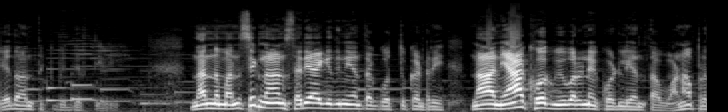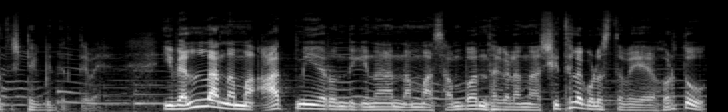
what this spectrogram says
ವೇದಾಂತಕ್ಕೆ ಬಿದ್ದಿರ್ತೀವಿ. ನನ್ನ ಮನಸ್ಸಿಗೆ ನಾನು ಸರಿಯಾಗಿದ್ದೀನಿ ಅಂತ ಗೊತ್ತು ಕಣ್ರಿ. ನಾನು ಯಾಕೆ ಹೋಗಿ ವಿವರಣೆ ಕೊಡಲಿ ಅಂತ ಒಣ ಪ್ರತಿಷ್ಠೆಗೆ ಬಿದ್ದಿರ್ತೇವೆ. ಇವೆಲ್ಲ ನಮ್ಮ ಆತ್ಮೀಯರೊಂದಿಗಿನ ನಮ್ಮ ಸಂಬಂಧಗಳನ್ನು ಶಿಥಿಲಗೊಳಿಸ್ತವೆಯೇ ಹೊರತು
